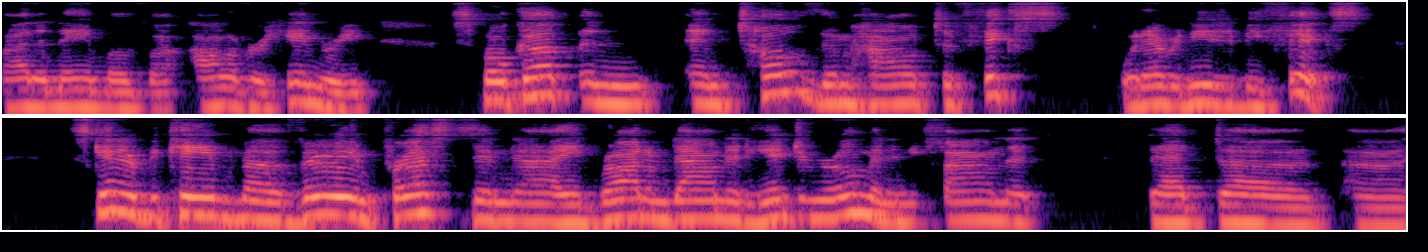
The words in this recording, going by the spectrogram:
by the name of Oliver Henry spoke up and and told them how to fix whatever needed to be fixed. Skinner became uh, very impressed, and uh, he brought him down to the engine room, and he found that that uh, uh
